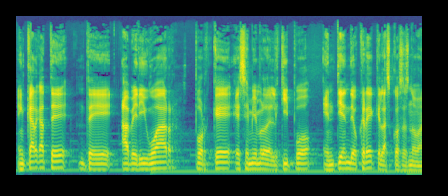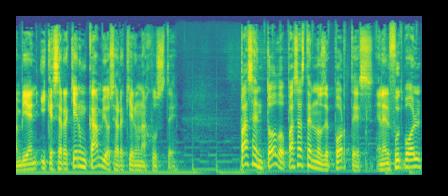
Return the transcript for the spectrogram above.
Encárgate de averiguar por qué ese miembro del equipo entiende o cree que las cosas no van bien y que se requiere un cambio se requiere un ajuste. Pasa en todo, pasa hasta en los deportes. En el fútbol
